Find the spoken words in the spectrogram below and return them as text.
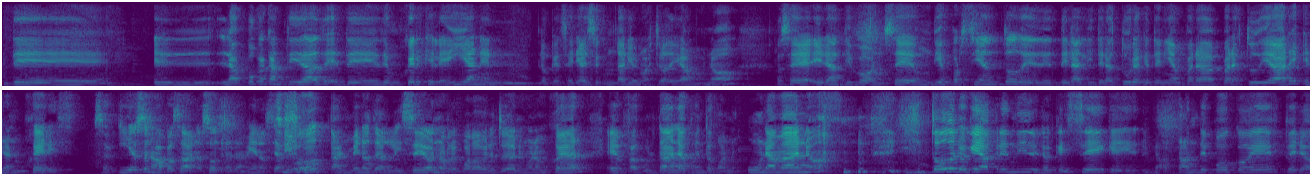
de el- la poca cantidad de, de- de mujeres que leían en lo que sería el secundario nuestro, digamos, ¿no? O sea, era tipo, no sé, un 10% de, de, de la literatura que tenían para, para estudiar eran mujeres. exacto. Y eso nos ha pasado a nosotras también. O sea, Sí, yo, obvio. al menos del liceo, no recuerdo haber estudiado ninguna mujer. En facultad la cuento con una mano. y todo lo que he aprendido y lo que sé, que bastante poco es, pero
